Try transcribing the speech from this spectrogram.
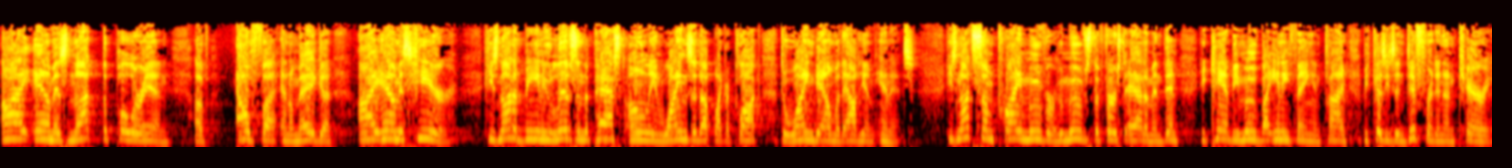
I am is not the polar end of Alpha and Omega. I am is here. He's not a being who lives in the past only and winds it up like a clock to wind down without him in it. He's not some prime mover who moves the first atom and then he can't be moved by anything in time because he's indifferent and uncaring.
